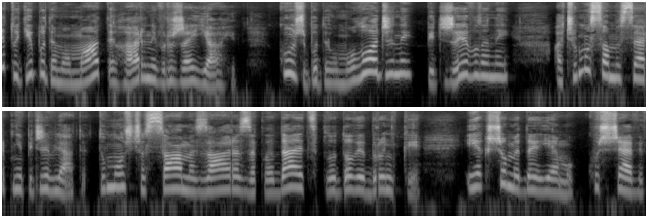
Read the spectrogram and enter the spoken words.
І тоді будемо мати гарний врожай ягід. Куш буде омолоджений, підживлений. А чому саме в серпні підживляти? Тому що саме зараз закладаються плодові бруньки. І якщо ми даємо кущеві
